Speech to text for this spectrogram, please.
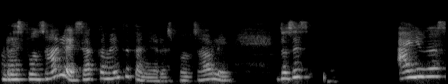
responsable, exactamente, Tania, responsable. Entonces, hay unas,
